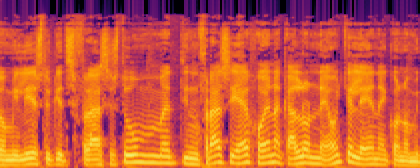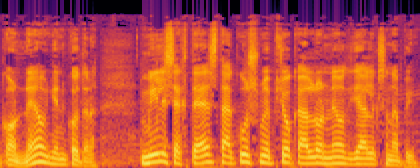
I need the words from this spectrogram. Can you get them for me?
ομιλίες του και τις φράσεις του με την φράση Έχω ένα καλό νέο και λέει ένα οικονομικό νέο γενικότερα. Μίλησε χτες, θα ακούσουμε πιο καλό νέο διάλεξε να πει.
